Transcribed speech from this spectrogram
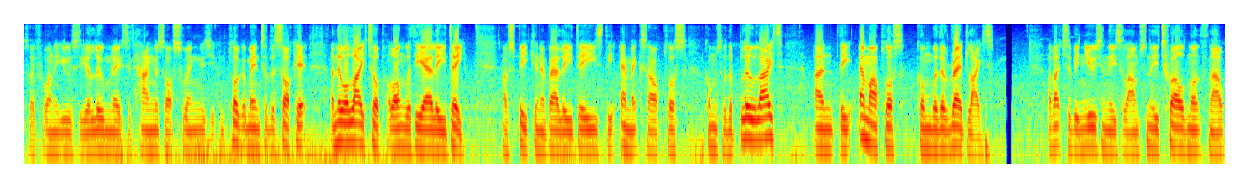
So if you want to use the illuminated hangers or swingers, you can plug them into the socket and they will light up along with the LED. Now speaking of LEDs, the MXR Plus comes with a blue light and the MR Plus come with a red light. I've actually been using these alarms for nearly 12 months now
